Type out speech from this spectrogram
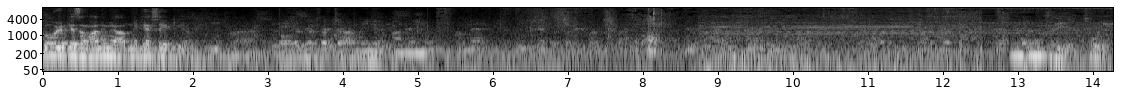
कोविड के ज़माने में आपने कैसे किया? कोविड में सर चार महीने दुकान बंद अखलाक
